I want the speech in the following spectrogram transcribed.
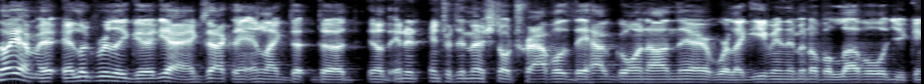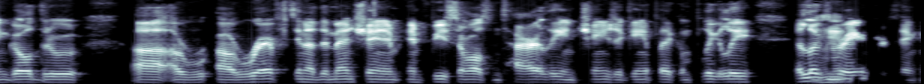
No, yeah, it, it, looked really good. Yeah, exactly. And like the the, you know, the interdimensional travel that they have going on there, where like even in the middle of a level, you can go through uh, a, a, rift in a dimension and, and, be somewhere else entirely and change the gameplay completely. It looks mm-hmm. very interesting.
